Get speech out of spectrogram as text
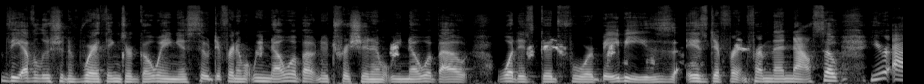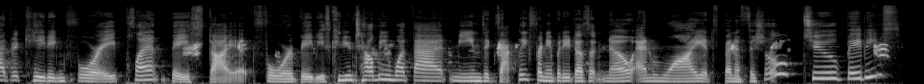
the evolution of where things are going is so different. And what we know about nutrition and what we know about what is good for babies is different from then now. So you're advocating for a plant based diet for babies. Can you tell me what that means exactly for anybody who doesn't know and why it's beneficial to babies?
